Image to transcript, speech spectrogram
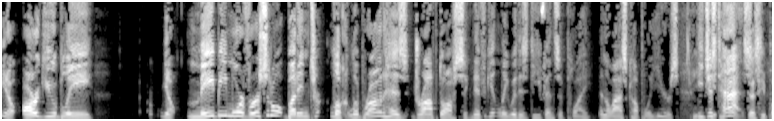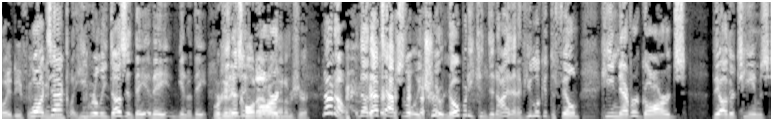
you know, arguably, you know, maybe more versatile. But in ter- look, LeBron has dropped off significantly with his defensive play in the last couple of years. He, just has. Does he play defense? well, anymore? exactly. He really doesn't. They, they, you know, they. We're he going to get doesn't called out on guard- that, I'm sure. no, no, no. That's absolutely true. Nobody can deny that. If you look at the film, he never guards the other team's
